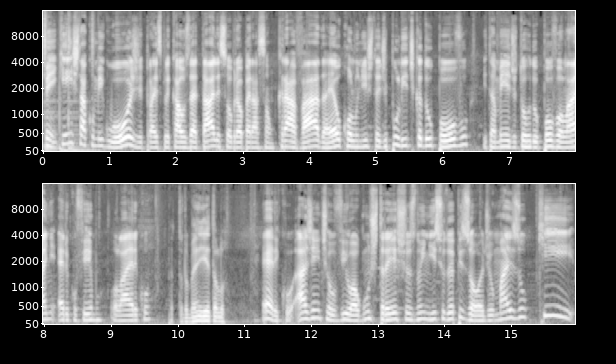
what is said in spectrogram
Bem, quem está comigo hoje para explicar os detalhes sobre a Operação Cravada é o colunista de política do Povo e também editor do Povo Online, Érico Firmo. Olá, Érico. Tá tudo bem, Ítalo? Érico, a gente ouviu alguns trechos no início do episódio, mas o que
